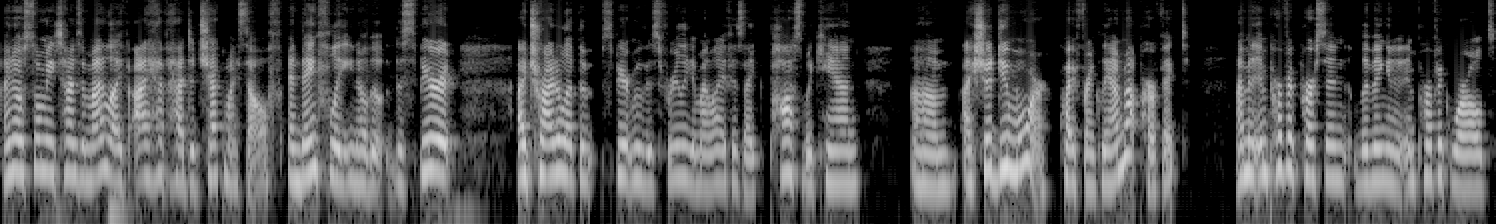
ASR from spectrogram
I know so many times in my life I have had to check myself. And thankfully, you know, the, the spirit, I try to let the spirit move as freely in my life as I possibly can. Um, I should do more, quite frankly. I'm not perfect. I'm an imperfect person living in an imperfect world,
